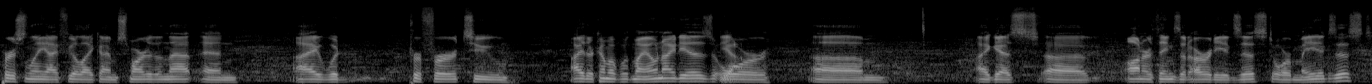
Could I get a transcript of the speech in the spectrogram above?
personally, I feel like I'm smarter than that, and I would prefer to either come up with my own ideas Yeah. or, um, I guess, uh, honor things that already exist or may exist.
